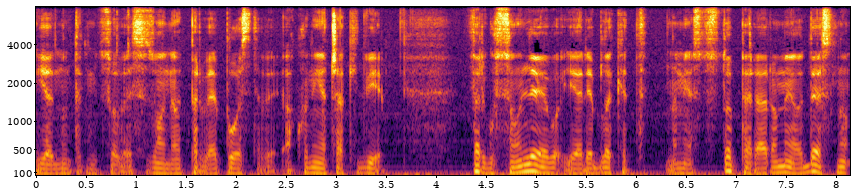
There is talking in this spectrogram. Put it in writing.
jednu utakmicu ove sezone od prve postave, ako nije čak i dvije. Ferguson lijevo jer je Blackett na mjestu stopera, Romeo desno,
